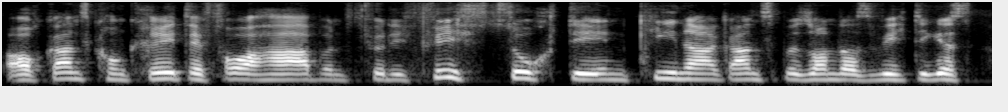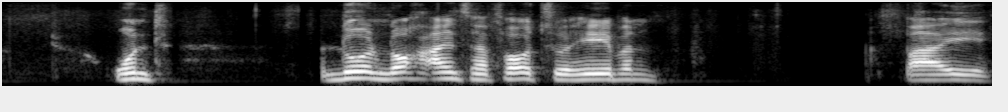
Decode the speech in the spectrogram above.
auch ganz konkrete Vorhaben für die Fischzucht, die in China ganz besonders wichtig ist. Und nur noch eins hervorzuheben, bei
